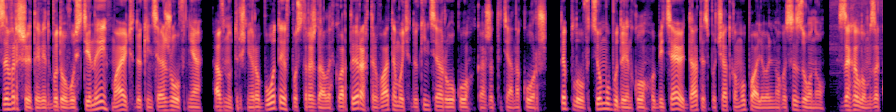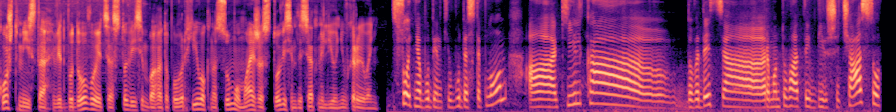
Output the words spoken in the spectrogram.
Завершити відбудову стіни мають до кінця жовтня, а внутрішні роботи в постраждалих квартирах триватимуть до кінця року, каже Тетяна Корж. Тепло в цьому будинку обіцяють дати з початком опалювального сезону. Загалом за кошт міста відбудовується 108 багатоповерхівок на суму майже 180 мільйонів гривень. Сотня будинків буде з теплом, а кілька доведеться ремонтувати більше часу.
